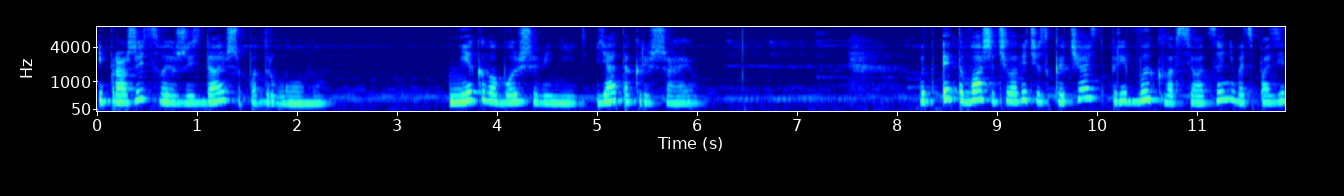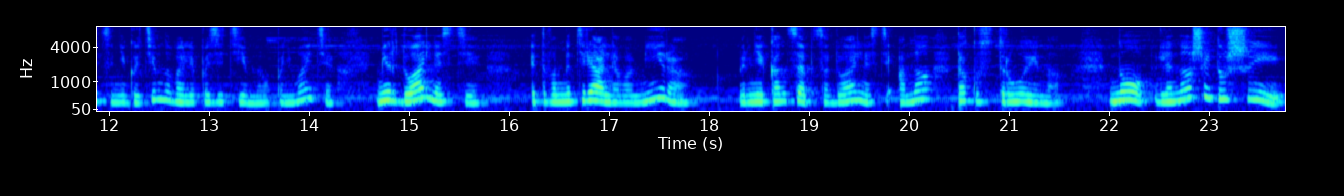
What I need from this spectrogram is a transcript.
и прожить свою жизнь дальше по-другому. Некого больше винить. Я так решаю. Вот эта ваша человеческая часть привыкла все оценивать с позиции негативного или позитивного, понимаете? Мир дуальности этого материального мира, вернее концепция дуальности, она так устроена. Но для нашей души,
